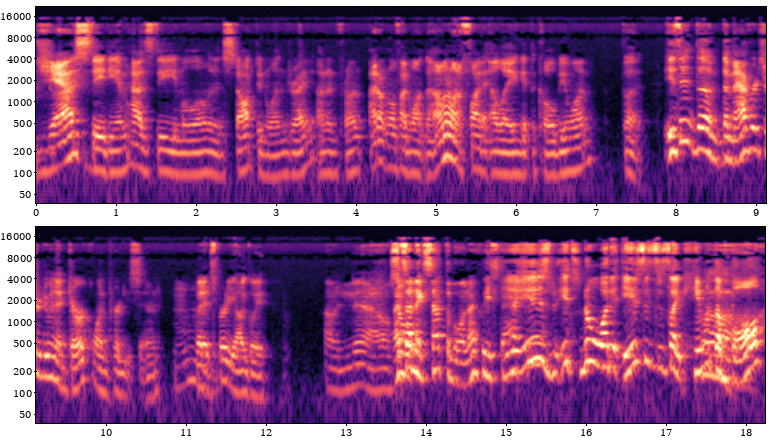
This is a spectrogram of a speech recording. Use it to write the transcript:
Jazz Stadium has the Malone and Stockton ones, right? Out in front. I don't know if I'd want that. I'm gonna want to fly to LA and get the Kobe one. But isn't the the Mavericks are doing a Dirk one pretty soon? But it's pretty ugly. oh no, So- that's unacceptable. An ugly statue. It is. It's no what it is. It's just like him with the ball,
